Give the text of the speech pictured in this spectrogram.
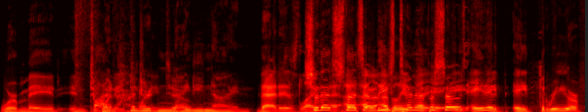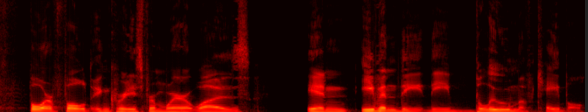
were made in 2022. 599 That is like So that's- I- that's I- at I least believe 10 a- a- episodes, A, a, a three or four fold increase from where it was in even the the bloom of cable,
